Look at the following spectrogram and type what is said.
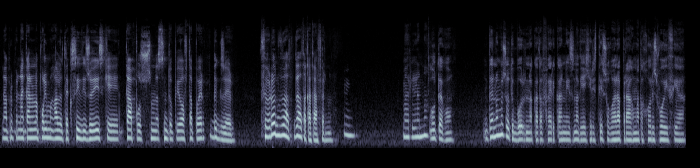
να έπρεπε να κάνω ένα πολύ μεγάλο ταξίδι ζωής και κάπως να συνειδητοποιώ αυτά που έρχονται. Δεν ξέρω. Θεωρώ ότι δεν θα, τα κατάφερνα. Mm. Μαριλένα. Ούτε εγώ. Δεν νομίζω ότι μπορεί να καταφέρει κανείς να διαχειριστεί σοβαρά πράγματα χωρίς βοήθεια.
